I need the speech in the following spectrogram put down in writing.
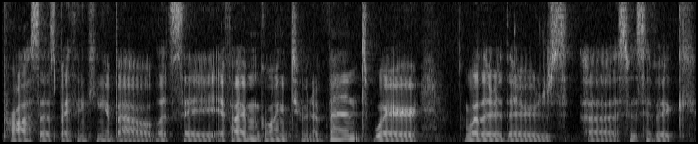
process by thinking about, let's say, if I'm going to an event where whether there's a specific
